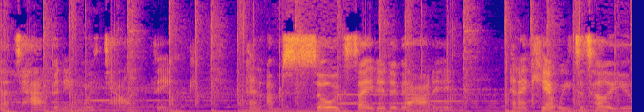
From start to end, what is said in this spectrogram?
that's happening with Talent Think. And I'm so excited about it. And I can't wait to tell you.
